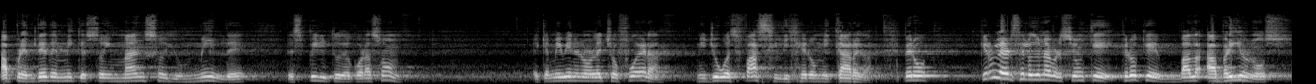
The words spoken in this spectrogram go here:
Aprended de mí que soy manso y humilde de espíritu y de corazón el que a mí viene no le echo fuera. Mi yugo es fácil, ligero mi carga. Pero quiero leérselo de una versión que creo que va a abrirnos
